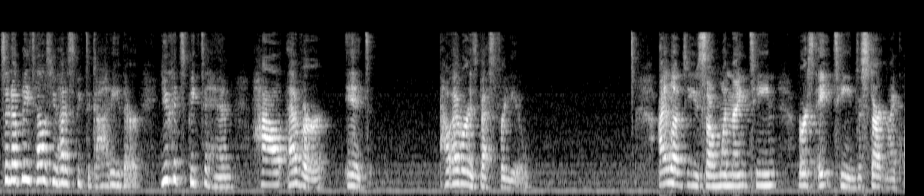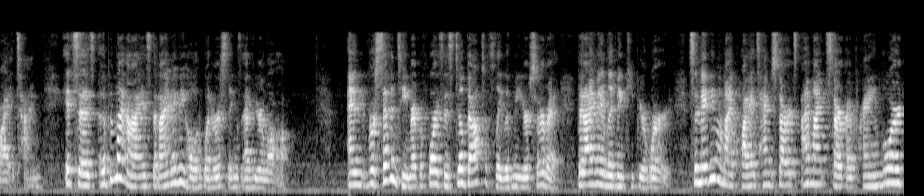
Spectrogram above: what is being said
So nobody tells you how to speak to God either. You could speak to him however it however is best for you. I love to use Psalm 119 verse 18 to start my quiet time. It says, Open my eyes that I may behold wondrous things out of your law. And verse 17, right before it says, Deal bountifully with me, your servant, that I may live and keep your word. So maybe when my quiet time starts, I might start by praying, Lord,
